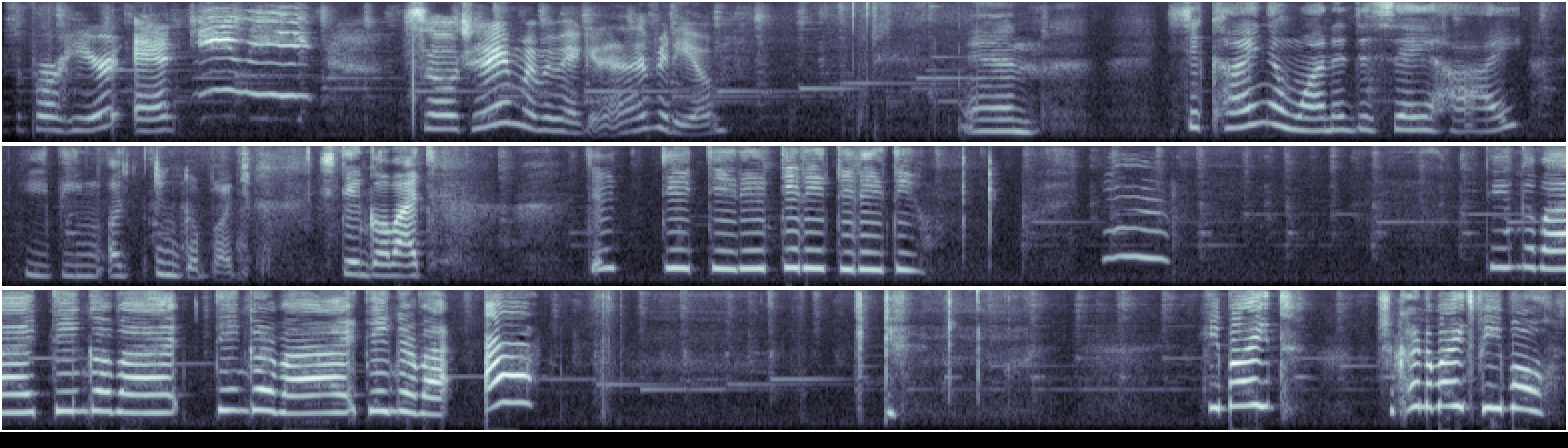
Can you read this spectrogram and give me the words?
Christopher here and Evie! So today I'm going to be making another video. And she kind of wanted to say hi. He's being a dinkerbutt. Stinkerbot. Do, do, do, do, do, do, do, do. Mm. Dinkerbot, Dinkerbot, Dinkerbot, Ah! He bites! Shekinah bites people!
